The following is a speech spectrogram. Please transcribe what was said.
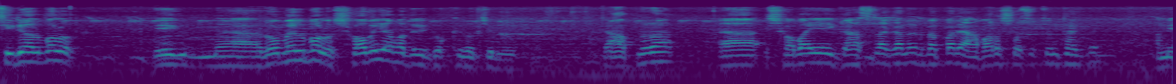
সিরিয়াল বলো, এই রোমেল বলো, সবই আমাদের এই দক্ষিণ অঞ্চলে তা আপনারা সবাই এই গাছ লাগানোর ব্যাপারে আবারও সচেতন থাকবেন। আমি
